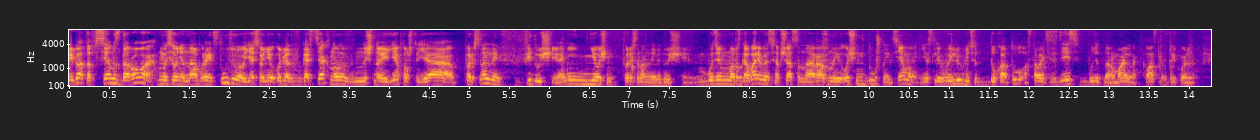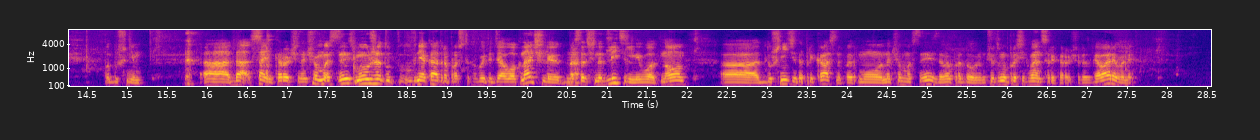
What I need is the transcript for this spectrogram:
Ребята, всем здорово! Мы сегодня на Upgrade Studio. Я сегодня у ребят в гостях, но начинаю я, потому что я профессиональный ведущий. Они не очень профессиональные ведущие. Будем разговаривать, общаться на разные очень душные темы. Если вы любите духоту, оставайтесь здесь, будет нормально, классно и прикольно. Подушним. А, да, Сань, короче, на чем мы остановились? Мы уже тут вне кадра просто какой-то диалог начали, Да. достаточно длительный, вот, но а, душнить это прекрасно, поэтому на чем мы остановились, давай продолжим. Что-то мы про секвенсоры, короче, разговаривали.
